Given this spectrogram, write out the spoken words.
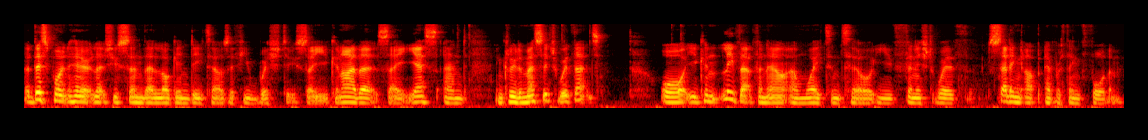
At this point here, it lets you send their login details if you wish to. So you can either say yes and include a message with that, or you can leave that for now and wait until you've finished with setting up everything for them.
